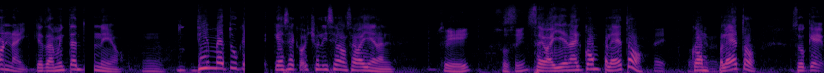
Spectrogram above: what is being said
Fortnite, que también está en torneo. Mm, Dime tú que, que ese choliseo no se va a llenar. Sí, eso sí. Se va a llenar completo, Sí. completo. So que,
